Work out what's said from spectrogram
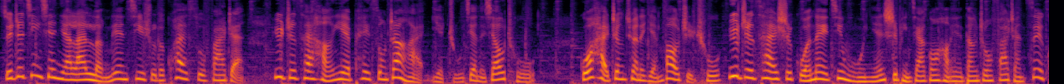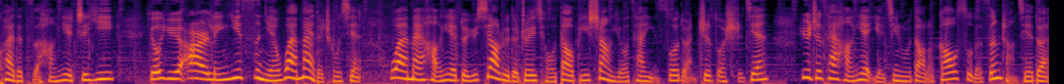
随着近些年来冷链技术的快速发展，预制菜行业配送障碍也逐渐的消除。国海证券的研报指出，预制菜是国内近五年食品加工行业当中发展最快的子行业之一。由于二零一四年外卖的出现，外卖行业对于效率的追求倒逼上游餐饮缩短制作时间，预制菜行业也进入到了高速的增长阶段。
